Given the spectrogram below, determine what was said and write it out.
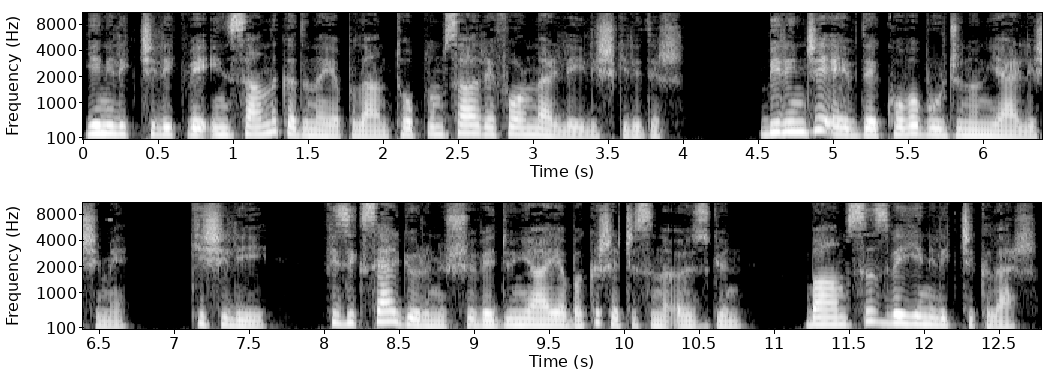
yenilikçilik ve insanlık adına yapılan toplumsal reformlar ile ilişkilidir. Birinci evde kova burcunun yerleşimi, kişiliği, fiziksel görünüşü ve dünyaya bakış açısını özgün, bağımsız ve yenilikçi kılar.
